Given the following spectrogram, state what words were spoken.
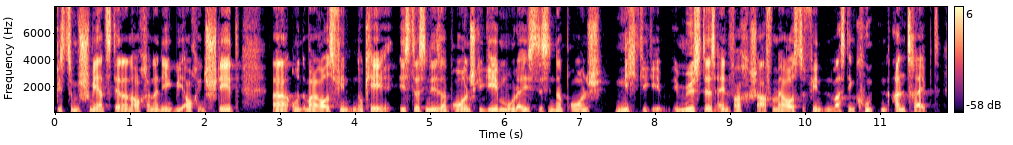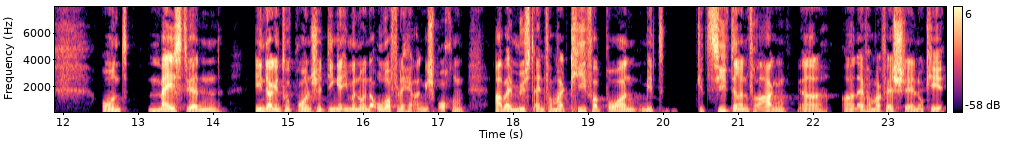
bis zum Schmerz, der dann auch dann irgendwie auch entsteht, äh, und mal rausfinden, okay, ist das in dieser Branche gegeben oder ist es in der Branche nicht gegeben? Ihr müsst es einfach schaffen, herauszufinden, was den Kunden antreibt. Und meist werden in der Agenturbranche Dinge immer nur an der Oberfläche angesprochen, aber ihr müsst einfach mal tiefer bohren mit gezielteren Fragen, ja, und einfach mal feststellen, okay,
